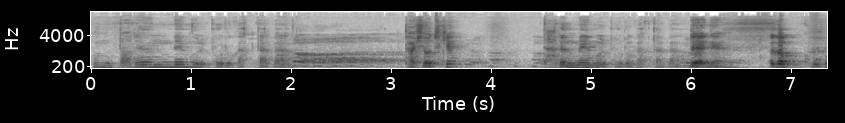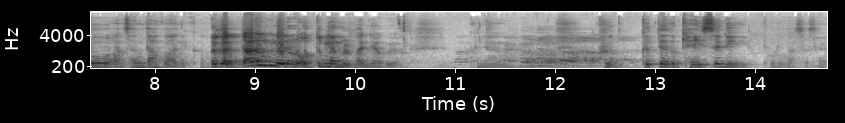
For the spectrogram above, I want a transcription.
그거는 다른 매물 보러 갔다가 다시 어떻게? 다른 매물 보러 갔다가 네, 네. 그러니까 그거 안 산다고 하니까 그러니까 다른 매물 어떤 매물 봤냐고요? 그냥 그 그때도 K3 보러 갔었어요.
